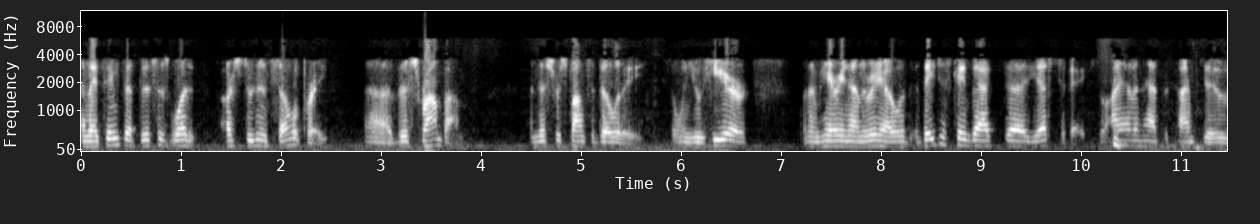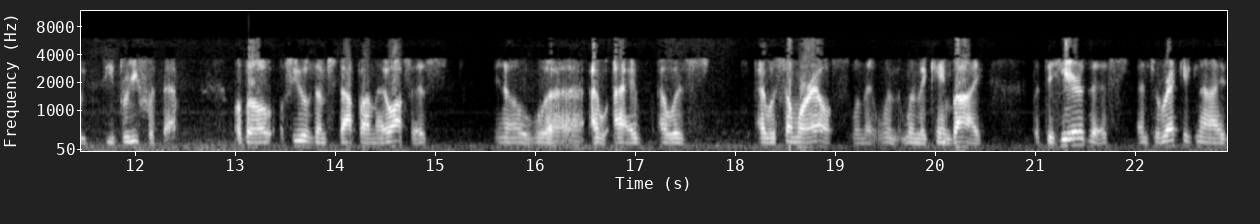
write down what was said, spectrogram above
And I think that this is what our students celebrate, uh, this Rambam and this responsibility. So when you hear, when I'm hearing on the radio, they just came back uh, yesterday, so I haven't had the time to debrief with them. Although a few of them stopped by my office, you know, uh, I, I, I was, I was somewhere else when they, when, when they came by. But to hear this and to recognize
